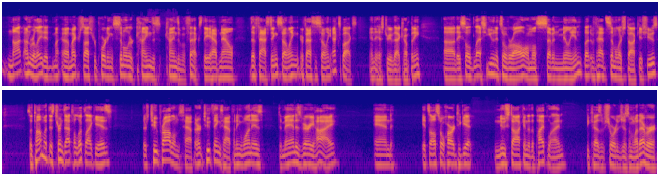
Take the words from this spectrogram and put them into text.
not unrelated, uh, Microsoft's reporting similar kinds kinds of effects. They have now the fastest selling or fastest selling Xbox in the history of that company. Uh, they sold less units overall, almost seven million, but have had similar stock issues. So, Tom, what this turns out to look like is there's two problems happening or two things happening. One is demand is very high, and it's also hard to get new stock into the pipeline because of shortages and whatever,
